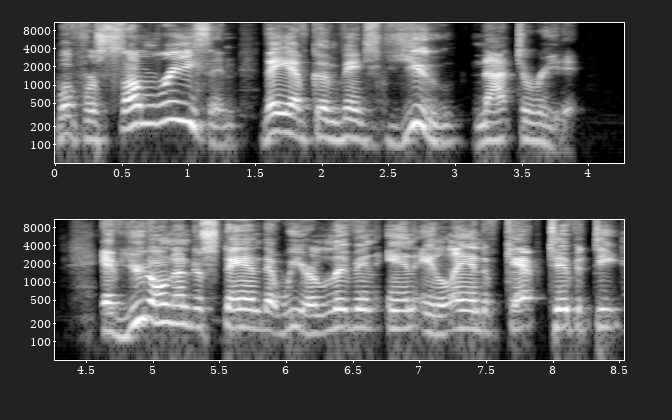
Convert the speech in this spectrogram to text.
But for some reason, they have convinced you not to read it. If you don't understand that we are living in a land of captivity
